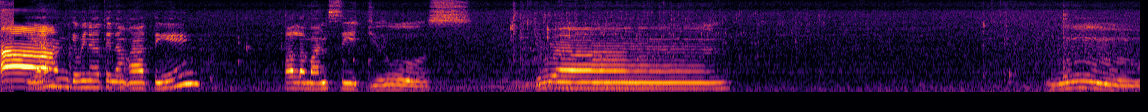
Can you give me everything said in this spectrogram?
ah Yan, gawin natin ang ating calamansi juice. Duran. Mmm,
